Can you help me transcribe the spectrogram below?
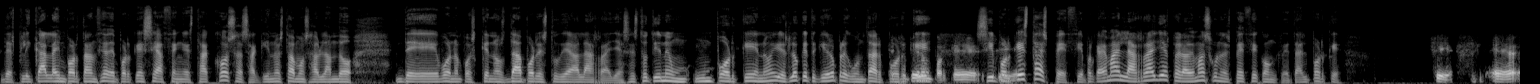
de explicar la importancia de por qué se hacen estas cosas. Aquí no estamos hablando de, bueno, pues que nos da por estudiar a las rayas. Esto tiene un, porqué, ¿no? Y es lo que te quiero preguntar. ¿Por qué? sí, ¿por qué esta especie? Porque además las rayas, pero además una especie concreta. ¿El por Sí, eh,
